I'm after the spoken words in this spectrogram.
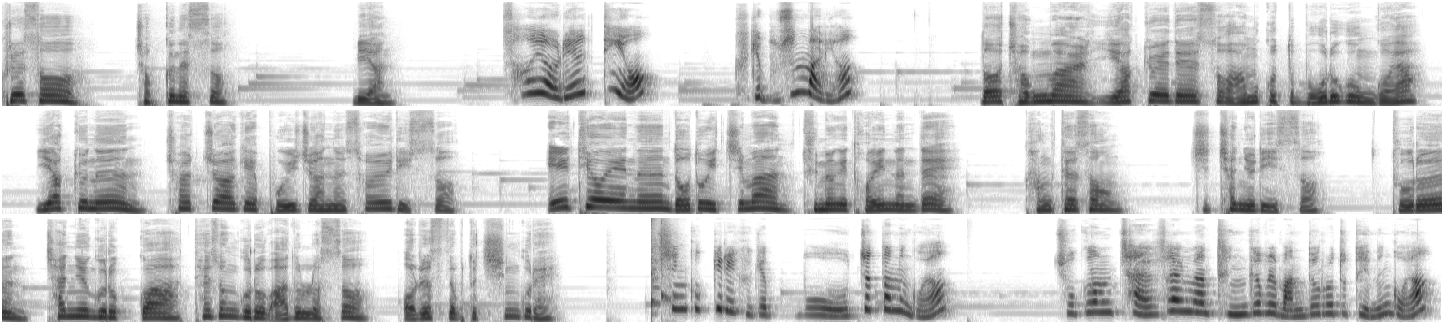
그래서 접근했어. 미안. 서열 1티어? 그게 무슨 말이야? 너 정말 이 학교에 대해서 아무것도 모르고 온 거야? 이 학교는 철저하게 보이지 않는 서열이 있어. 1티어에는 너도 있지만 두 명이 더 있는데 강태성, 지찬율이 있어. 둘은 찬율 그룹과 태성 그룹 아들로서 어렸을 때부터 친구래. 친구끼리 그게 뭐 어쨌다는 거야? 조금 잘 살면 등급을 만들어도 되는 거야?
